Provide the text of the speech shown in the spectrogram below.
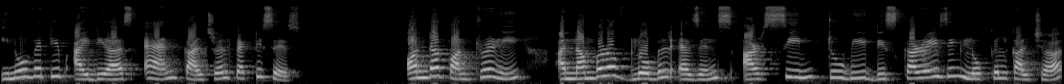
innovative ideas and cultural practices. On the contrary, a number of global agents are seen to be discouraging local culture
